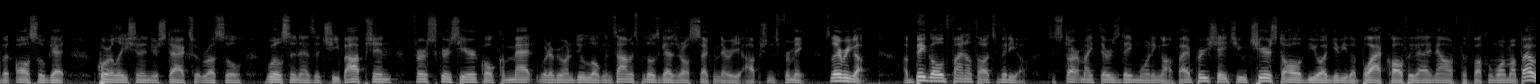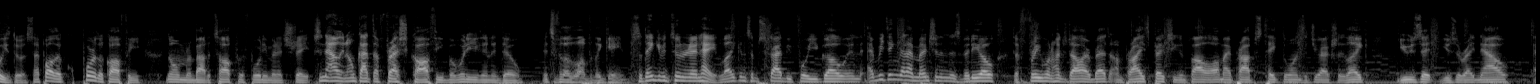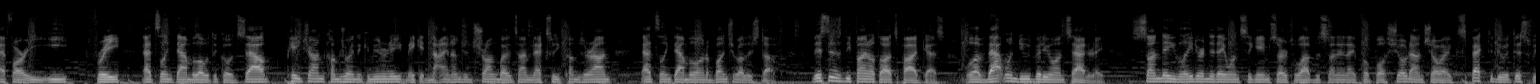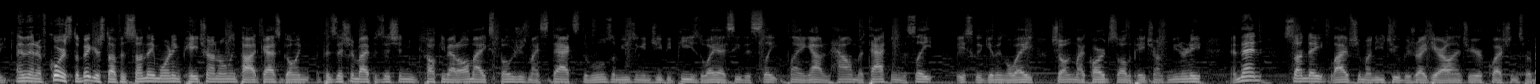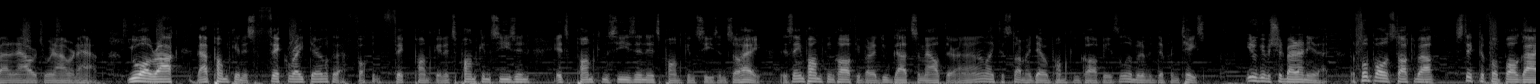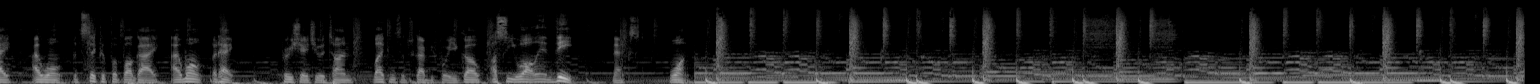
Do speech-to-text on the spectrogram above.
but also get correlation in your stacks with Russell Wilson as a cheap option. First skirts here, Cole Kmet, whatever you want to do, Logan Thomas, but those guys are all secondary options for me. So there we go a big old final thoughts video to start my Thursday morning off. I appreciate you. Cheers to all of you. I give you the black coffee that I now have to fucking warm up. I always do this. I pour the, pour the coffee knowing I'm about to talk for 40 minutes straight. So now we don't got the fresh coffee, but what are you going to do? It's for the love of the game. So thank you for tuning in. Hey, like and subscribe before you go. And everything that I mentioned in this video, the free $100 bets on prize picks, you can follow all my props, take the ones that you actually like, use it, use it right now. F R E E free. That's linked down below with the code SAL. Patreon, come join the community. Make it 900 strong by the time next week comes around. That's linked down below and a bunch of other stuff. This is the Final Thoughts podcast. We'll have that one dude video on Saturday. Sunday, later in the day, once the game starts, we'll have the Sunday Night Football Showdown show. I expect to do it this week. And then, of course, the bigger stuff is Sunday morning Patreon only podcast, going position by position, talking about all my exposures, my stacks, the rules I'm using in GPPs, the way I see the slate playing out, and how I'm attacking the slate, basically giving away, showing my cards to all the Patreon community. And then Sunday, live stream on YouTube is right here. I'll answer your questions for about an hour to an hour and a half. You all rock. That pumpkin is thick right there. Look at that fucking thick pumpkin. It's pumpkin season. It's pumpkin season. It's pumpkin season. So, hey, this ain't pumpkin coffee, but I do got some out there. And I don't like to start my day pumpkin coffee. It's a little bit of a different taste. You don't give a shit about any of that. The football is talked about. Stick to football guy. I won't. But stick to football guy. I won't. But hey, appreciate you a ton. Like and subscribe before you go. I'll see you all in the next one.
